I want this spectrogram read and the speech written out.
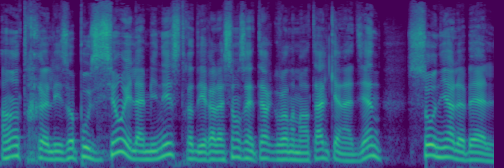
entre les oppositions et la ministre des Relations intergouvernementales canadiennes, Sonia Lebel.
